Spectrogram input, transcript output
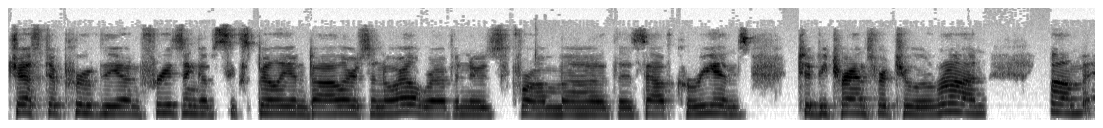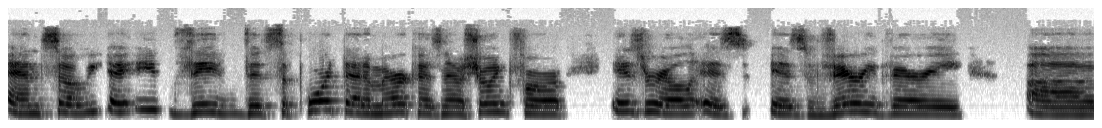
just approved the unfreezing of $6 billion in oil revenues from uh, the South Koreans to be transferred to Iran. Um, and so the the support that America is now showing for Israel is is very very uh,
